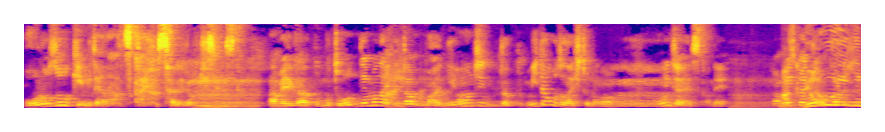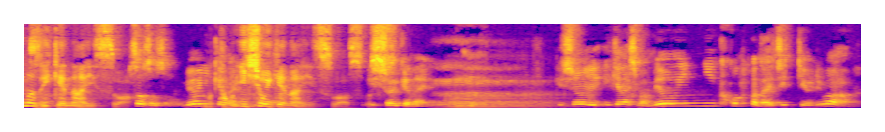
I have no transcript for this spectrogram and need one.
ボロ雑巾みたいな扱いをされるわけじゃないですうんか。アメリカだと、もうとんでもなはいい。多分まあ日本人だと見たことない人の方が多いんじゃないですかね。まず病院にまず行けないっすわ。そうそうそう。病院行けない。多分一生行けないっすわ。一生行けない。うん。一生行けないし、まあ病院に行くことが大事っていうよりは、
